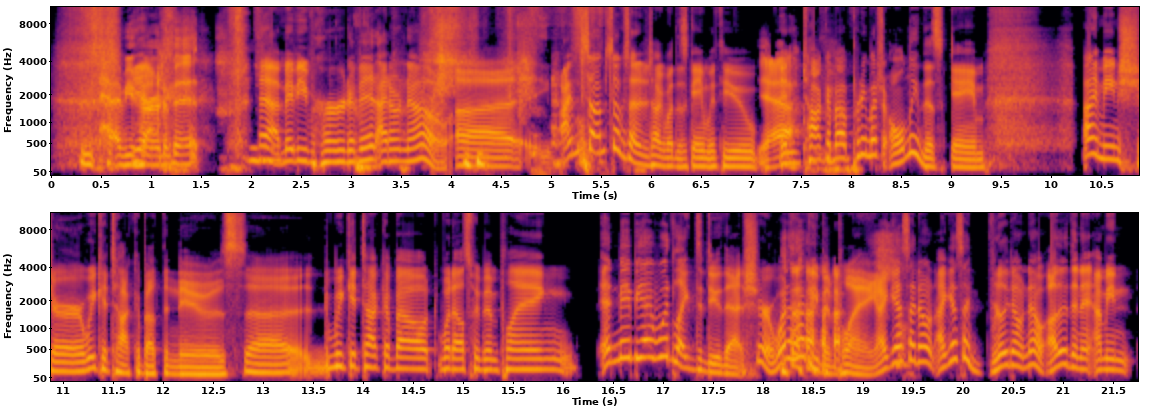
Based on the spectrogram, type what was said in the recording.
Have you Yeah. heard of it? Yeah, maybe you've heard of it. I don't know. Uh, I'm so I'm so excited to talk about this game with you Yeah. and talk about pretty much only this game. I mean, sure, we could talk about the news. Uh, we could talk about what else we've been playing. And maybe I would like to do that. Sure. What have you been playing? I guess I don't. I guess I really don't know. Other than I mean,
